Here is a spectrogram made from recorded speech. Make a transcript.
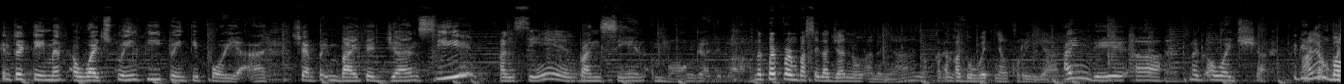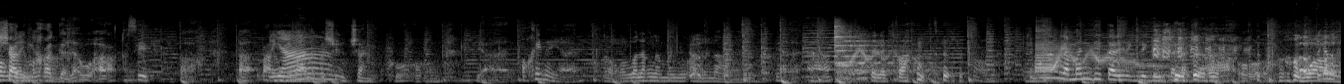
Entertainment Awards 2024 yan. Siyempre, invited dyan si Francine. Francine Amonga, di ba? Nag-perform ba sila dyan nung ano niya? Nung nakaduet niyang Korea? Ay, hindi. ah, nag-award siya. Hindi Ay, ang bongga masyado niya. makagalaw, ah, kasi ah, ah, parang Ayan. lumalabas yung chan ko. Oo. Yan. Okay na yan. Oo, walang naman yung ano na, Yan. Ah, teleprompter. Walang laman, hindi tayo naglagay talaga. Oo. Teka lang,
